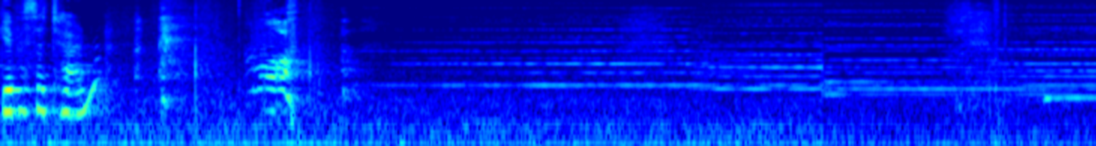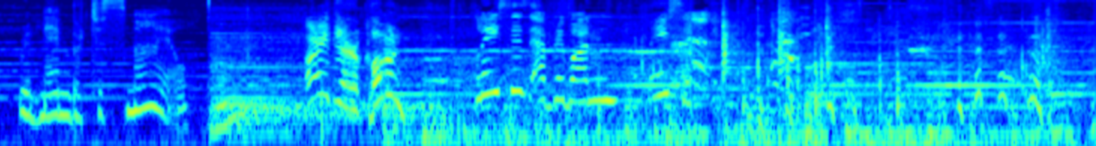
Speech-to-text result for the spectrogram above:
Give us a turn. Remember to smile. Aye, they're coming. Places, everyone. Places.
